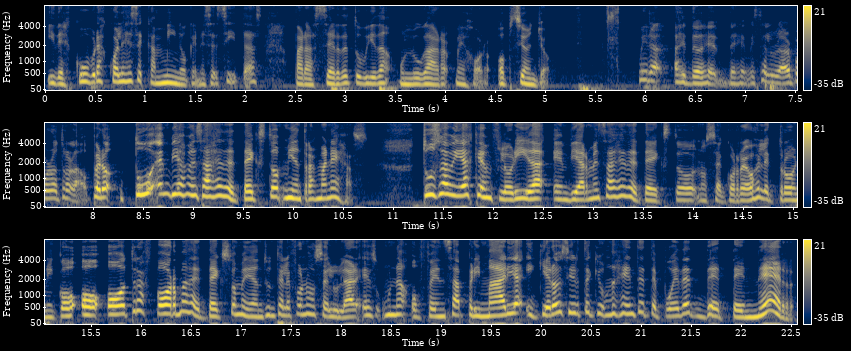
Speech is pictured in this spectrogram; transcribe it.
y descubras cuál es ese camino que necesitas para hacer de tu vida un lugar mejor. Opción yo. Mira, dejé, dejé mi celular por otro lado. Pero tú envías mensajes de texto mientras manejas. Tú sabías que en Florida enviar mensajes de texto, no sé, correos electrónicos o otras formas de texto mediante un teléfono celular es una ofensa primaria y quiero decirte que un agente te puede detener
